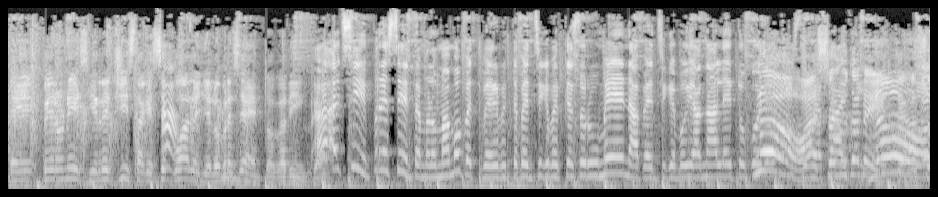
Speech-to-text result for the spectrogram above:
e Veronesi, il regista che se Ah. vuole glielo presento, Katinka. Ah, sì, presentamelo, ma mo per- per- pensi che perché sono rumena, pensi che voi hanno a letto con No, i registi per assolutamente. No, assolutamente.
